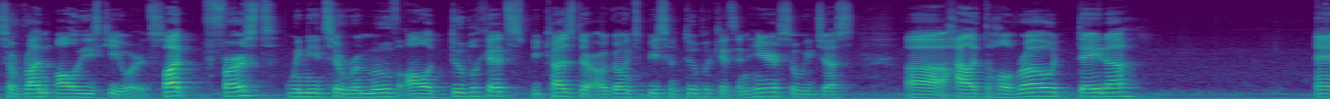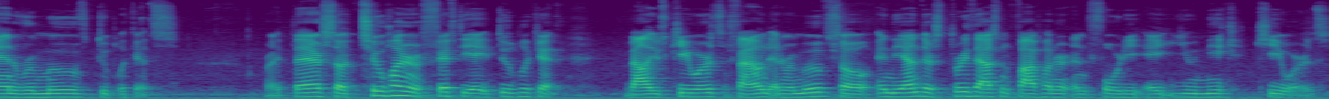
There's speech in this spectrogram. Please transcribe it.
to run all these keywords. But first, we need to remove all duplicates because there are going to be some duplicates in here. So we just uh, highlight the whole row, data, and remove duplicates right there. So 258 duplicate values keywords found and removed. So in the end, there's 3,548 unique keywords,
